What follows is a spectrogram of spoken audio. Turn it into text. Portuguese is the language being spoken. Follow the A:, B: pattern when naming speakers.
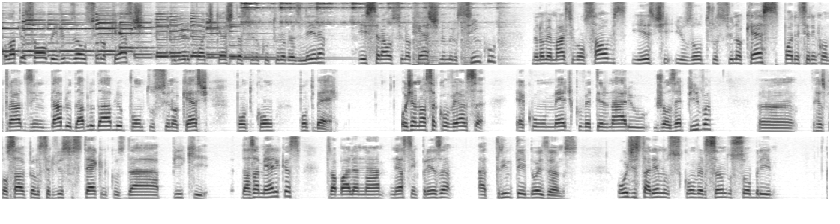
A: Olá pessoal, bem-vindos ao Sinocast, primeiro podcast da sinocultura brasileira. Esse será o Sinocast número 5. Meu nome é Márcio Gonçalves e este e os outros Sinocasts podem ser encontrados em www.sinocast.com.br. Hoje a nossa conversa é com o médico veterinário José Piva, uh, responsável pelos serviços técnicos da PIC das Américas, trabalha na, nessa empresa há 32 anos. Hoje estaremos conversando sobre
